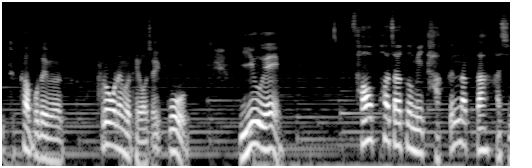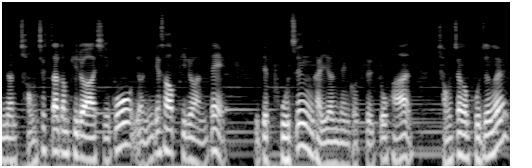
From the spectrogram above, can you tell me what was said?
이 특화 프로그램, 프로그램으로 되어져 있고 이후에 사업화 자금이 다 끝났다 하시면 정책 자금 필요하시고 연계 사업 필요한데 이때 보증 관련된 것들 또한 정책은 보증을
